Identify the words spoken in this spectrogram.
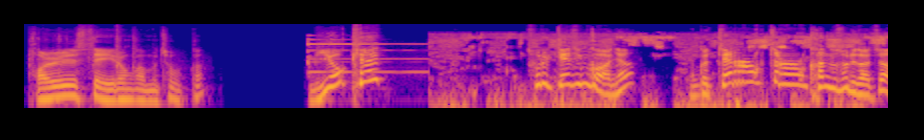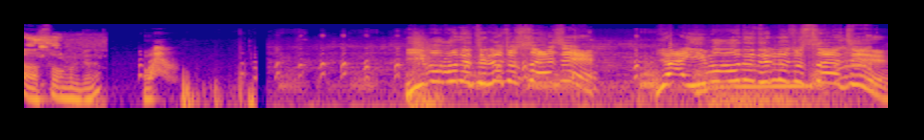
벌새 이런 거 한번 쳐볼까? 미어캣? 소리 깨진 거 아니야? 뭔가 째르륵 째르륵 하는 소리 나지 않았어 방금 전에? 어? 이 부분에 들려줬어야지! 야 이 부분에 들려줬어야지!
